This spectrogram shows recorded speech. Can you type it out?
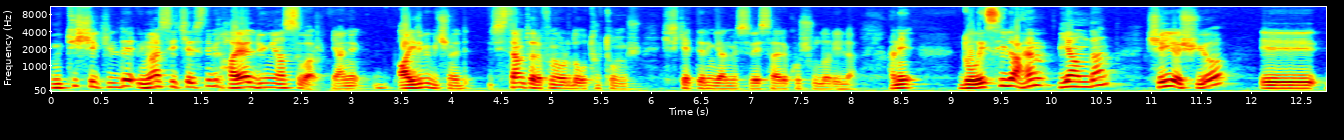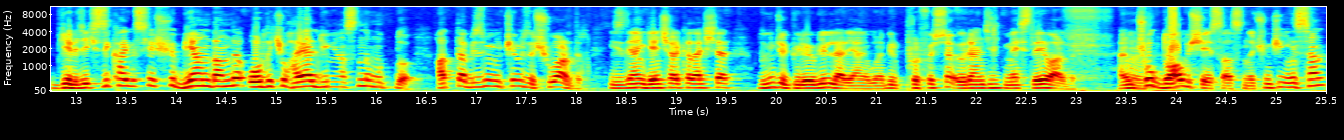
müthiş şekilde üniversite içerisinde bir hayal dünyası var. Yani ayrı bir biçimde sistem tarafına orada oturtulmuş şirketlerin gelmesi vesaire koşullarıyla. Hani Dolayısıyla hem bir yandan şey yaşıyor, e, geleceksizlik kaygısı yaşıyor. Bir yandan da oradaki o hayal dünyasında mutlu. Hatta bizim ülkemizde şu vardır. İzleyen genç arkadaşlar duyunca gülebilirler yani buna. Bir profesyonel öğrencilik mesleği vardır. Hani bu çok doğal bir şey esasında. Çünkü insan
